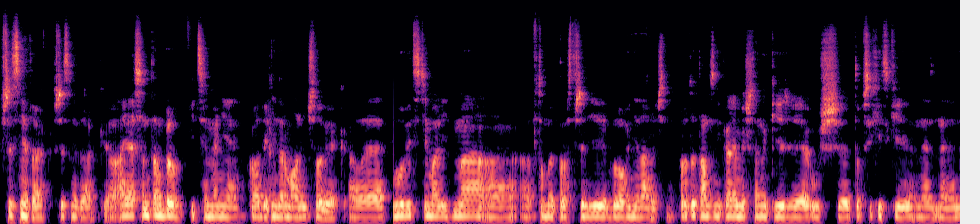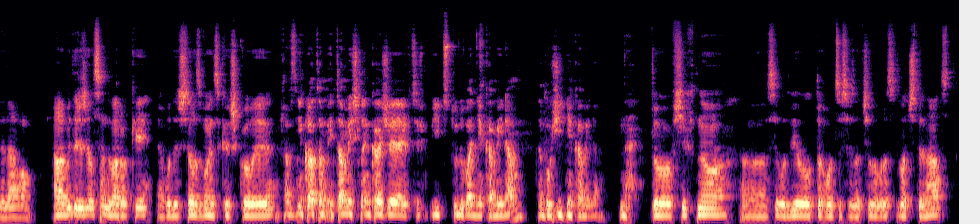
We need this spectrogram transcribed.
Přesně tak, přesně tak. Jo. A já jsem tam byl víceméně jako adekně normální člověk, ale mluvit s těma lidma a, a v tomhle prostředí bylo hodně náročné. Proto tam vznikaly myšlenky, že už to psychicky ne, ne, nedávám. Ale vydržel jsem dva roky, já odešel z vojenské školy. A vznikla tam i ta myšlenka, že chceš jít studovat někam jinam? Nebo žít někam jinam? Ne, to všechno uh, se odvíjelo od toho, co se začalo v roce 2014.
